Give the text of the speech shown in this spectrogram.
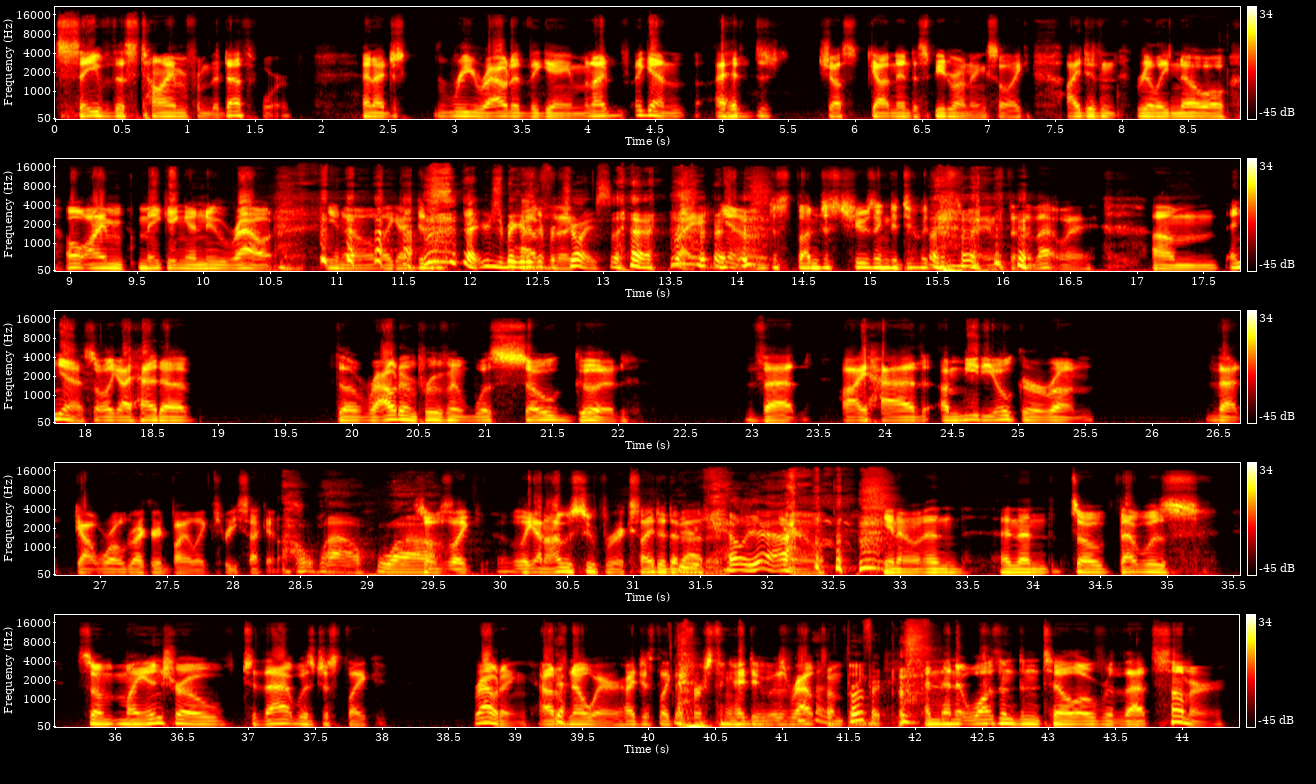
save this time from the death warp. And I just rerouted the game. And I again, I had just just gotten into speedrunning, so like I didn't really know. Oh, I'm making a new route. You know, like I didn't. yeah, you're just making a different the- choice. right yeah i'm just i'm just choosing to do it this way instead of that way um and yeah so like i had a the route improvement was so good that i had a mediocre run that got world record by like three seconds Oh wow, wow. so I was like like and i was super excited about it Hell yeah. you know and and then so that was so my intro to that was just like routing out of Yeah. nowhere i just like the first thing i do is route something Perfect. and then it wasn't until over that summer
